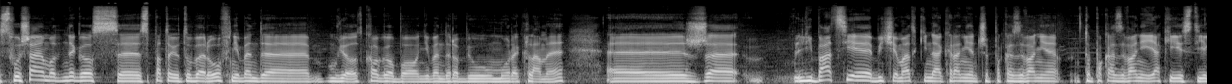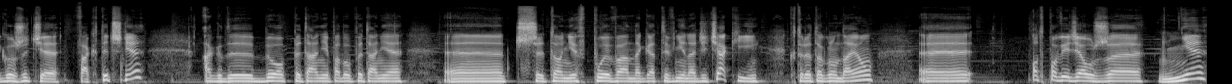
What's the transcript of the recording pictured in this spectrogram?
Słyszałem od jednego z, z pato-youtuberów, nie będę mówił od kogo, bo nie będę robił mu reklamy, że libacje, bicie matki na ekranie, czy pokazywanie, to pokazywanie, jakie jest jego życie faktycznie, a gdy było pytanie, padło pytanie, e, czy to nie wpływa negatywnie na dzieciaki, które to oglądają, e, odpowiedział, że nie,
